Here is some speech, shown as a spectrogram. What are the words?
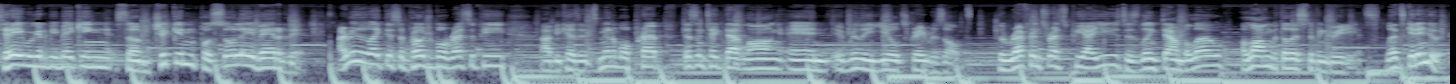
Today we're gonna be making some chicken pozole verde. I really like this approachable recipe uh, because it's minimal prep, doesn't take that long, and it really yields great results. The reference recipe I used is linked down below, along with the list of ingredients. Let's get into it.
